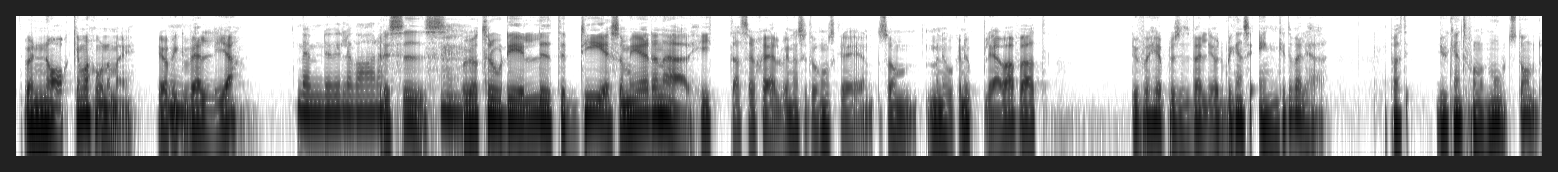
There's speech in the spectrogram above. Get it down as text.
Det var en naken version av mig. Där jag fick Mm. välja. Vem du ville vara. Precis. Och jag tror det är lite det som är den här hitta sig själv i den situationsgrejen som människor kan uppleva. För att du får helt plötsligt välja och det blir ganska enkelt att välja här. För att du kan inte få något motstånd.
